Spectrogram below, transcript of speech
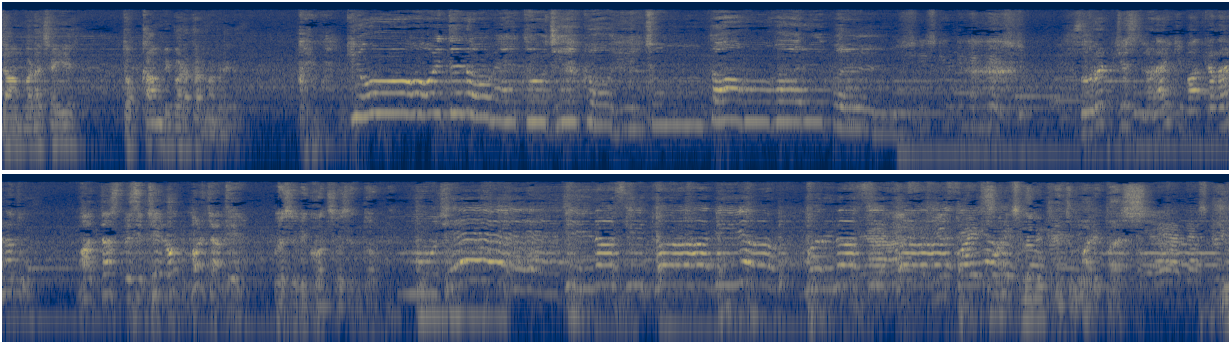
दाम बड़ा चाहिए तो काम भी बड़ा करना पड़ेगा। क्यों इतनों में तुझे को ही चुनता हूँ हर पल? She's getting engaged. सूरज जिस लड़ाई की बात कर रहा है ना तू? वहाँ दस में से छह लोग मर जाते हैं। वैसे भी कौन सा ज़िंदा हूँ? मुझे जीना सिखा दिया मरना सिखा है तुम्हारे पास you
